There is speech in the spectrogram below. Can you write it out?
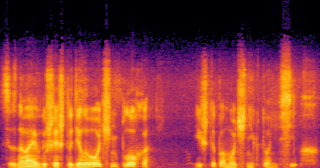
сознавая в душе, что дело очень плохо и что помочь никто не в силах.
